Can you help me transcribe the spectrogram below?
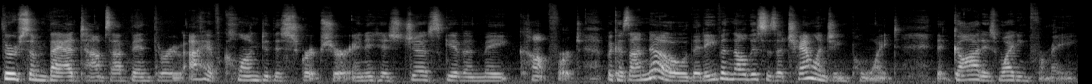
through some bad times I've been through, I have clung to this scripture and it has just given me comfort because I know that even though this is a challenging point, that God is waiting for me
